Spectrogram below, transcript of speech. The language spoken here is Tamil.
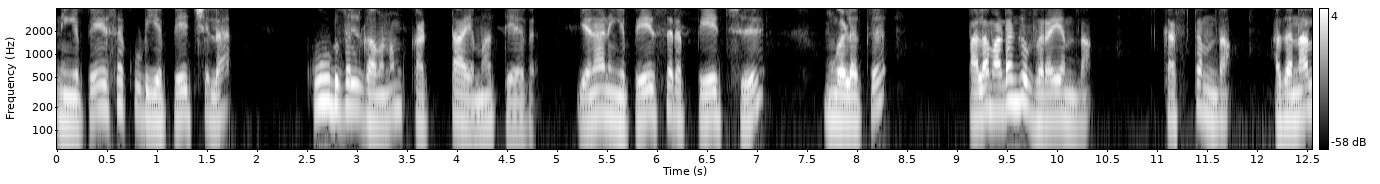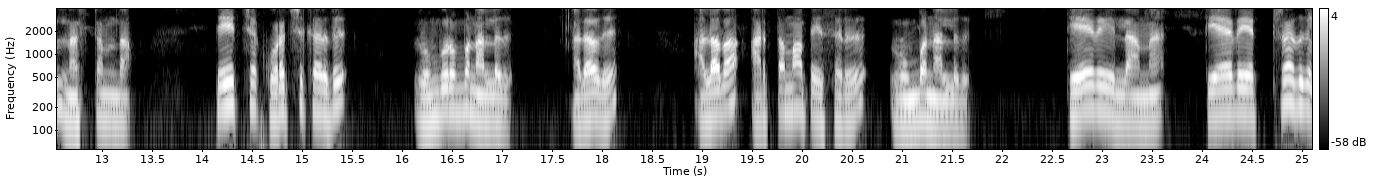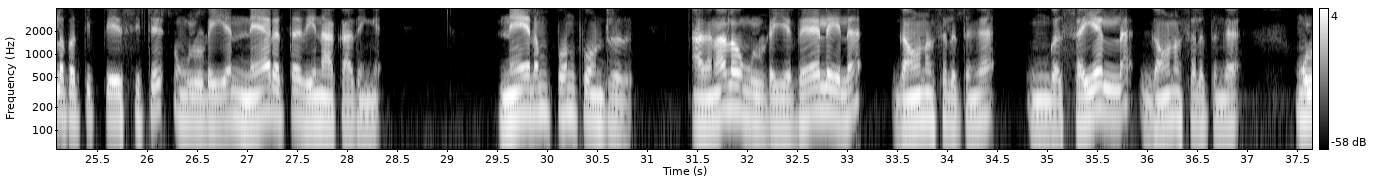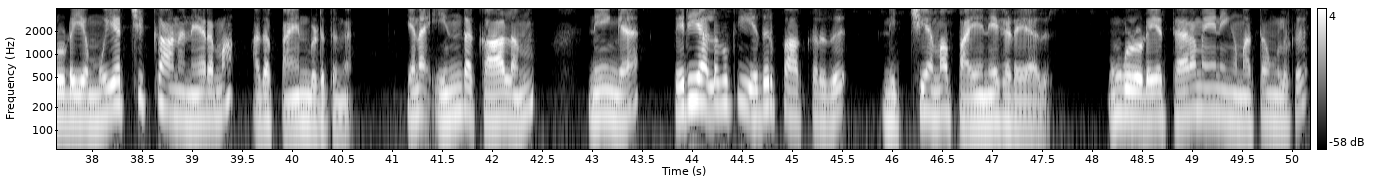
நீங்கள் பேசக்கூடிய பேச்சில் கூடுதல் கவனம் கட்டாயமாக தேவை. ஏன்னா நீங்கள் பேசுகிற பேச்சு உங்களுக்கு பல மடங்கு விரயம்தான் கஷ்டம்தான் அதனால் நஷ்டம்தான். பேச்சை குறைச்சிக்கிறது ரொம்ப ரொம்ப நல்லது. அதாவது அளவாக அர்த்தமாக பேசுகிறது ரொம்ப நல்லது. தேவையில்லாமல் தேவையற்றதுகளை பற்றி பேசிட்டு உங்களுடைய நேரத்தை வீணாக்காதீங்க. நேரம் பொன் போன்றது. அதனால் உங்களுடைய வேலையில் கவனம் செலுத்துங்க. உங்கள் செயலில் கவனம் செலுத்துங்க. உங்களுடைய முயற்சிக்கான நேரமாக அதை பயன்படுத்துங்க. ஏன்னா இந்த காலம் நீங்கள் பெரிய அளவுக்கு எதிர்பார்க்கறது நிச்சயமாக பயனே கிடையாது. உங்களுடைய திறமையை நீங்கள் மற்றவங்களுக்கு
